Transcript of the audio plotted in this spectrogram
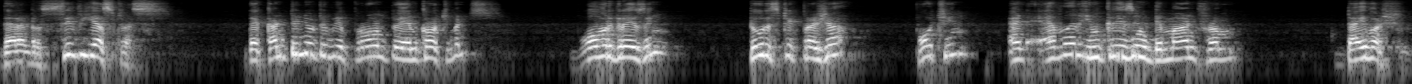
they are under severe stress. They continue to be prone to encroachments, overgrazing, touristic pressure, poaching, and ever increasing demand from diversion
